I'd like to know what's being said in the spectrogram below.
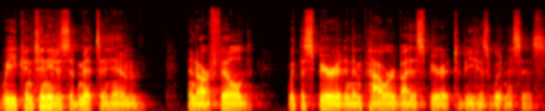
We continue to submit to Him and are filled with the Spirit and empowered by the Spirit to be his witnesses.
